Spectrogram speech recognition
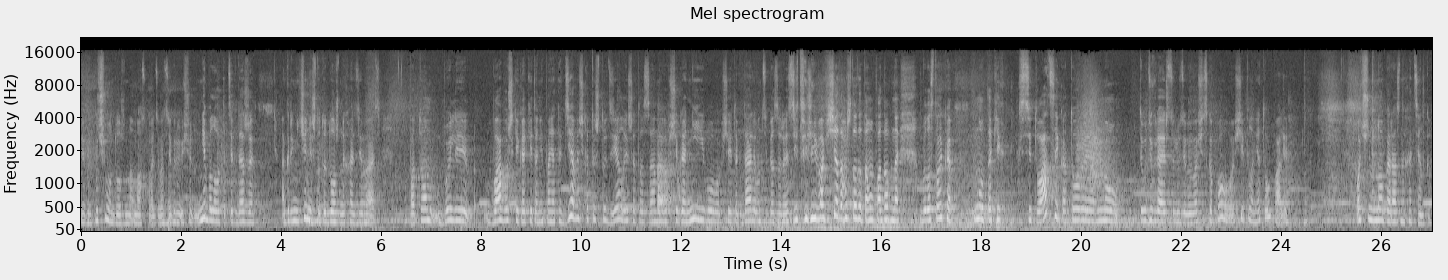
Я говорю, почему он должен маску одевать? Я говорю, еще не было вот этих даже ограничений, что ты должен их одевать. Потом были бабушки какие-то непонятные, девочка, ты что делаешь, это самое, вообще гони его, вообще и так далее, он тебя заразит, или вообще там что-то тому подобное. Было столько, ну, таких ситуаций, которые, ну, ты удивляешься, люди, вы вообще с какого вообще планеты упали? Очень много разных оттенков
